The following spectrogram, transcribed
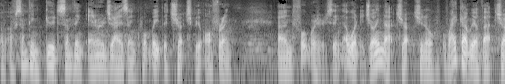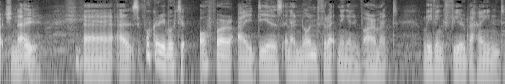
of something good, something energizing. What might the church be offering? And folk were saying, I want to join that church. You know, why can't we have that church now? uh, and so folk are able to offer ideas in a non-threatening environment, leaving fear behind.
